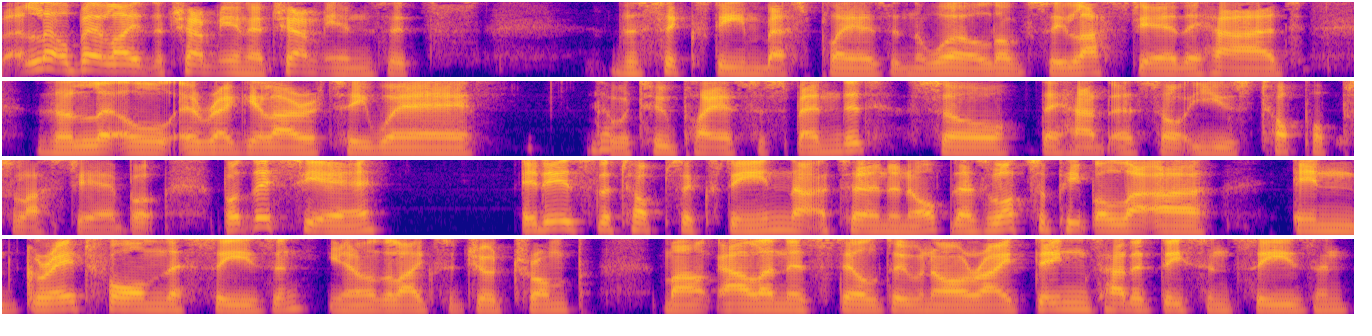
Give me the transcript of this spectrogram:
a little bit like the champion of champions. It's the sixteen best players in the world. Obviously, last year they had the little irregularity where there were two players suspended, so they had to sort of use top ups last year. But but this year, it is the top 16 that are turning up. There's lots of people that are in great form this season. You know, the likes of Judd Trump, Mark Allen is still doing all right. Ding's had a decent season.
